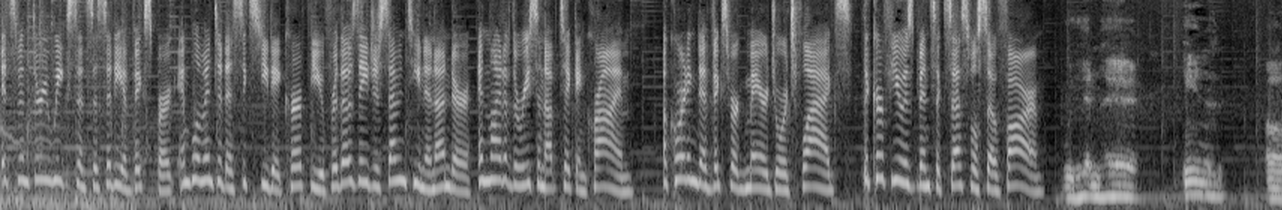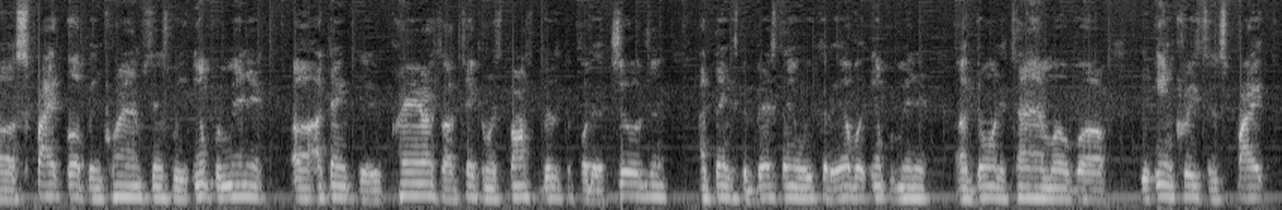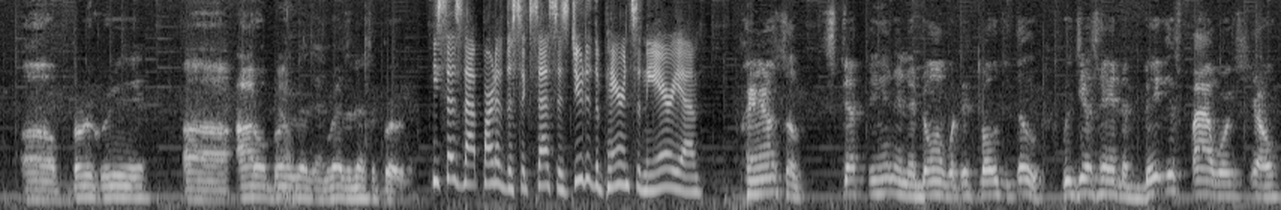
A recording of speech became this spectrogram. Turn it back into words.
It's been three weeks since the city of Vicksburg implemented a 60 day curfew for those ages 17 and under in light of the recent uptick in crime. According to Vicksburg Mayor George Flaggs, the curfew has been successful so far. We hadn't had any uh, spike up in crime since we implemented. Uh, I think the parents are taking responsibility for their children. I think it's the best thing we could have ever implemented uh, during the time of uh, the increase in spike of burglary uh, auto burglars and residential burglars. He says that part of the success is due to the parents in the area. Parents have stepped in and they're doing what they're supposed to do. We just had the biggest fireworks show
